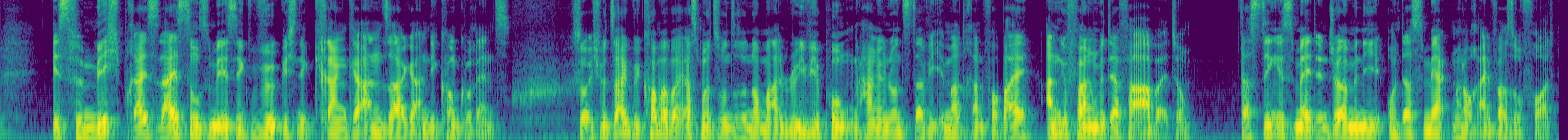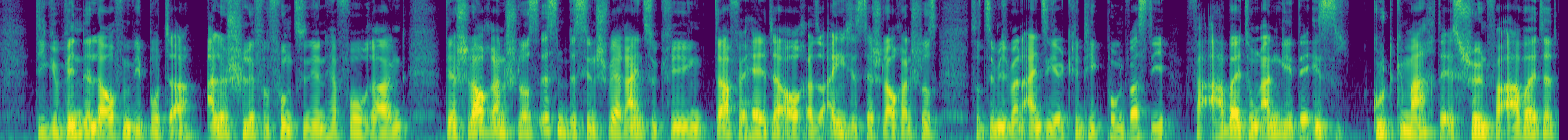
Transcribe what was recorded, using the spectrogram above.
ist für mich preis-leistungsmäßig wirklich eine kranke Ansage an die Konkurrenz. So, ich würde sagen, wir kommen aber erstmal zu unseren normalen Review-Punkten, hangeln uns da wie immer dran vorbei. Angefangen mit der Verarbeitung. Das Ding ist made in Germany und das merkt man auch einfach sofort. Die Gewinde laufen wie Butter, alle Schliffe funktionieren hervorragend. Der Schlauchanschluss ist ein bisschen schwer reinzukriegen, dafür hält er auch. Also eigentlich ist der Schlauchanschluss so ziemlich mein einziger Kritikpunkt, was die Verarbeitung angeht. Der ist gut gemacht, der ist schön verarbeitet.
